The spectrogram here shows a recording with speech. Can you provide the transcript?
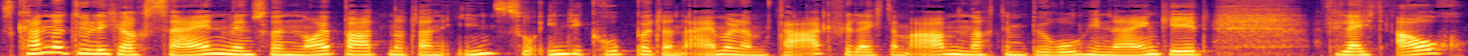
Es kann natürlich auch sein, wenn so ein Neupartner dann in, so in die Gruppe dann einmal am Tag, vielleicht am Abend nach dem Büro hineingeht, vielleicht auch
